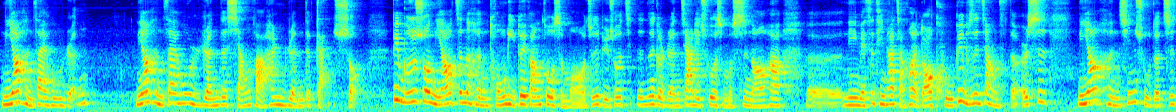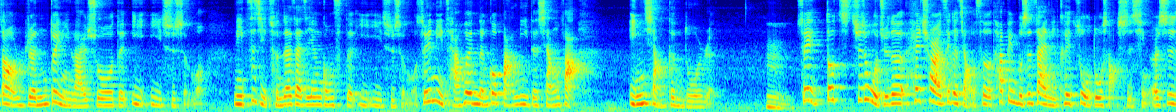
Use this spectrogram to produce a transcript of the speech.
你要很在乎人，你要很在乎人的想法和人的感受。并不是说你要真的很同理对方做什么，就是比如说那个人家里出了什么事，然后他呃，你每次听他讲话你都要哭，并不是这样子的，而是你要很清楚的知道人对你来说的意义是什么，你自己存在在这间公司的意义是什么，所以你才会能够把你的想法影响更多人。嗯，所以都就是我觉得 HR 这个角色，它并不是在你可以做多少事情，而是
